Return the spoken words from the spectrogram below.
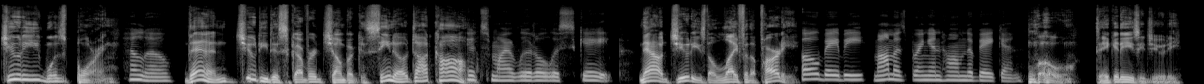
Judy was boring. Hello. Then Judy discovered chumbacasino.com. It's my little escape. Now Judy's the life of the party. Oh, baby, Mama's bringing home the bacon. Whoa. Take it easy, Judy.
